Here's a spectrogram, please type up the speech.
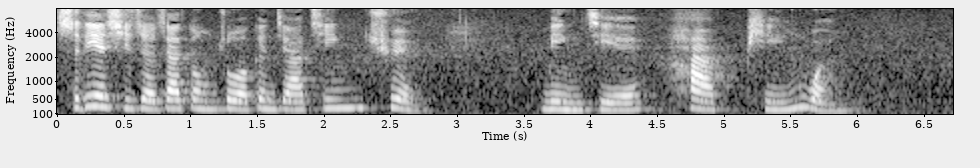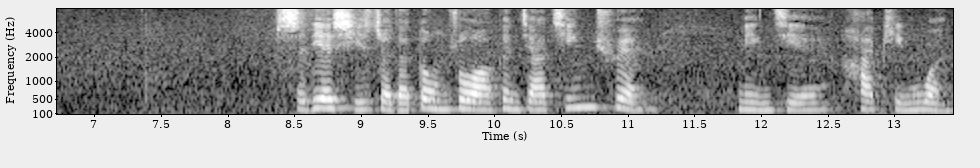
使练习者在动作更加精确、敏捷和平稳。使练习者的动作更加精确、敏捷还平稳。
